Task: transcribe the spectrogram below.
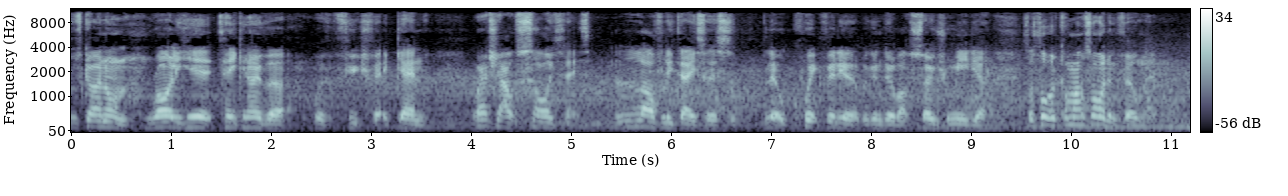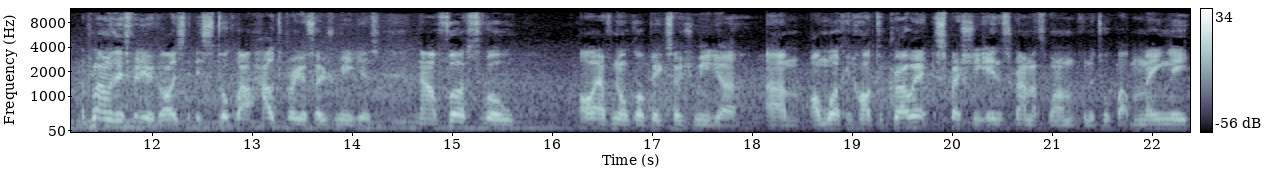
what's going on? Riley here, taking over with Future Fit again. We're actually outside today, it's a lovely day, so this is a little quick video that we're going to do about social media. So I thought I'd come outside and film it. The plan with this video, guys, is to talk about how to grow your social medias. Now, first of all, I have not got big social media. Um, I'm working hard to grow it, especially Instagram, that's what I'm going to talk about mainly.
